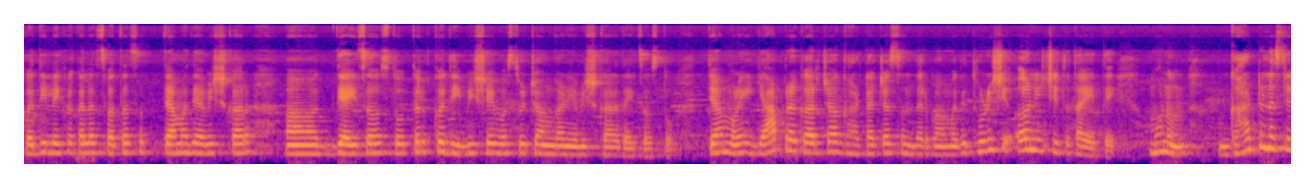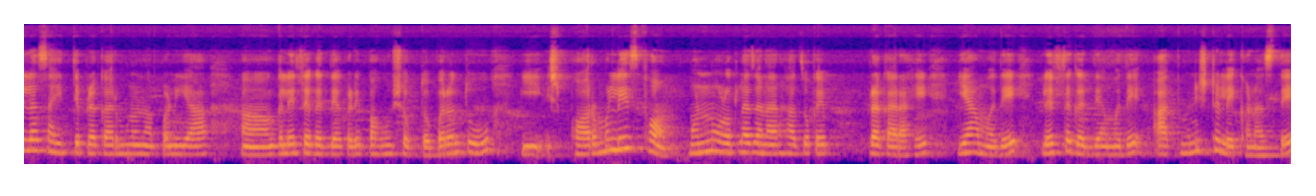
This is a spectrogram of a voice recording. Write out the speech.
कधी लेखकाला स्वतःच त्यामध्ये आविष्कार द्यायचा असतो तर कधी विषयवस्तूच्या अंगाने आविष्कार द्यायचा असतो. त्यामुळे या प्रकारच्या घाटाच्या संदर्भामध्ये थोडीशी अनिश्चितता येते. म्हणून घाट नसलेला साहित्य प्रकार म्हणून आपण या गलित गद्याकडे पाहू शकतो. परंतु फॉर्मलेस फॉर्म म्हणून ओळखला जाणारा हा जो काही प्रकार आहे यामध्ये ललित गद्यामध्ये आत्मनिष्ठ लेखन असते.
